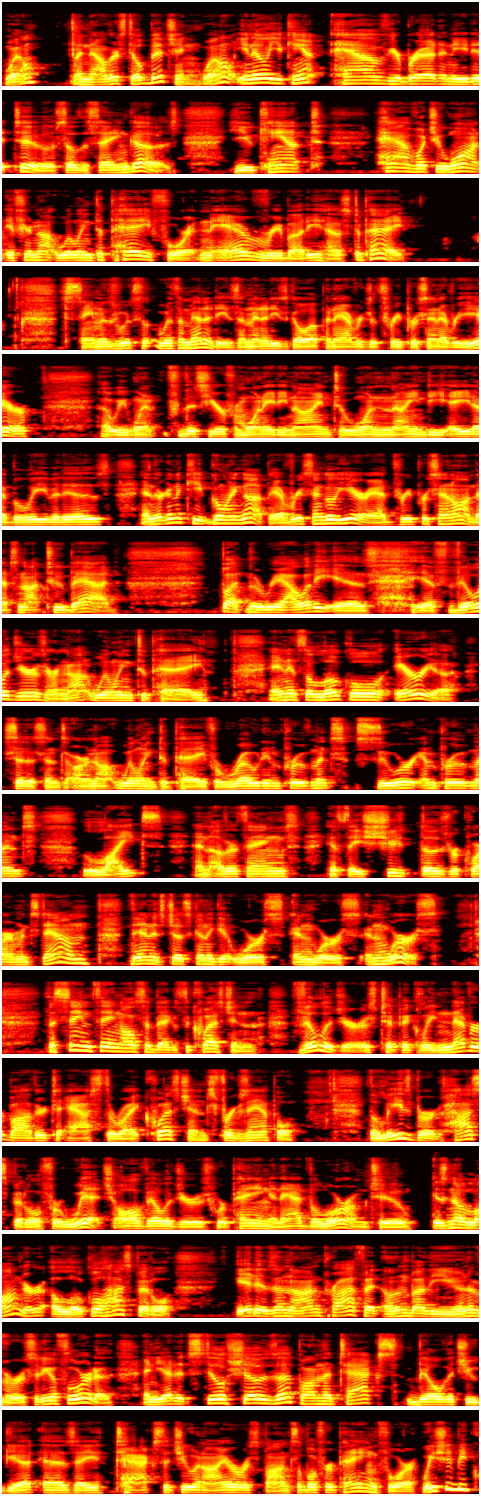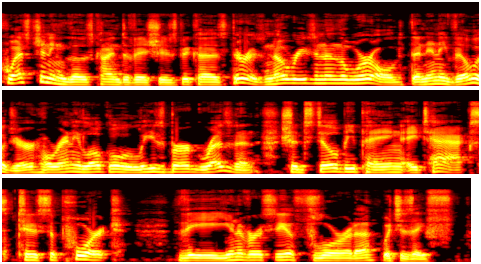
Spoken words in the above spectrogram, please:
Well, and now they're still bitching. Well, you know, you can't have your bread and eat it too. So the saying goes. You can't have what you want if you're not willing to pay for it. And everybody has to pay. Same as with, with amenities. Amenities go up an average of 3% every year. Uh, we went this year from 189 to 198, I believe it is. And they're going to keep going up every single year. Add 3% on. That's not too bad. But the reality is, if villagers are not willing to pay, and if the local area citizens are not willing to pay for road improvements, sewer improvements, lights, and other things, if they shoot those requirements down, then it's just going to get worse and worse and worse. The same thing also begs the question. Villagers typically never bother to ask the right questions. For example, the Leesburg Hospital, for which all villagers were paying an ad valorem to, is no longer a local hospital. It is a nonprofit owned by the University of Florida, and yet it still shows up on the tax bill that you get as a tax that you and I are responsible for paying for. We should be questioning those kinds of issues because there is no reason in the world that any villager or any local Leesburg resident should still be paying a tax to support the University of Florida, which is a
